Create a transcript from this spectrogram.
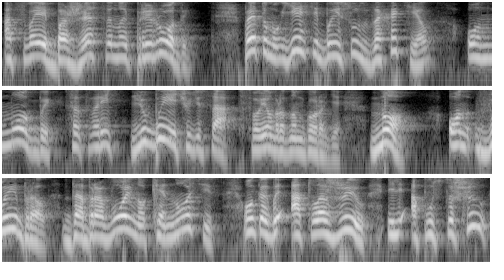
от своей божественной природы. Поэтому, если бы Иисус захотел, Он мог бы сотворить любые чудеса в своем родном городе. Но он выбрал добровольно кеносис, он как бы отложил или опустошил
